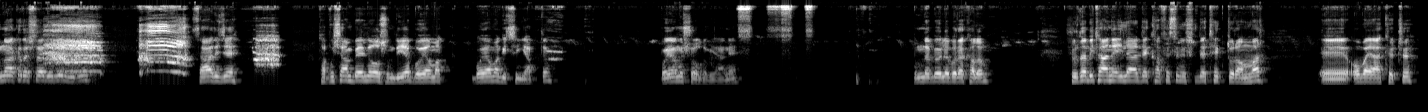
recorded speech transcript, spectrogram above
Bunu arkadaşlar dediğim gibi sadece kapışan belli olsun diye boyamak boyamak için yaptım. Boyamış oldum yani. Bunu da böyle bırakalım. Şurada bir tane ileride kafesin üstünde tek duran var. Ee, o baya kötü.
